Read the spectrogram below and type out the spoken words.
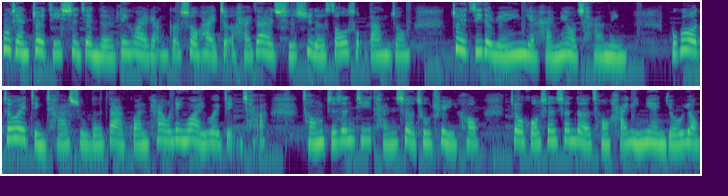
目前坠机事件的另外两个受害者还在持续的搜索当中，坠机的原因也还没有查明。不过，这位警察署的大官还有另外一位警察，从直升机弹射出去以后，就活生生的从海里面游泳，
